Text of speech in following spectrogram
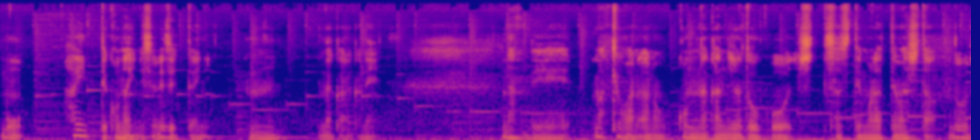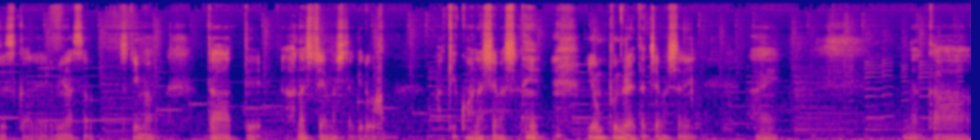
もう入ってこないんですよね、絶対に。うん。なかなかね。なんで、まあ今日はあの、こんな感じの投稿をさせてもらってました。どうですかね皆さん。ちょっと今、ダーって話しちゃいましたけど、結構話しちゃいましたね。4分ぐらい経っちゃいましたね。はい。なんか、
